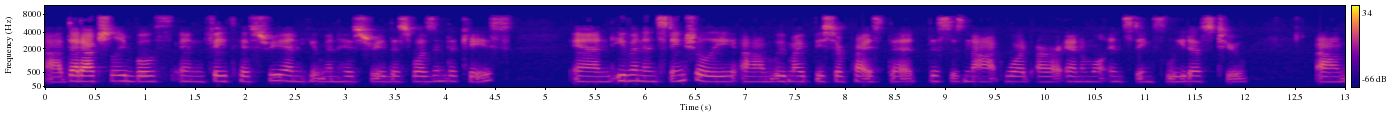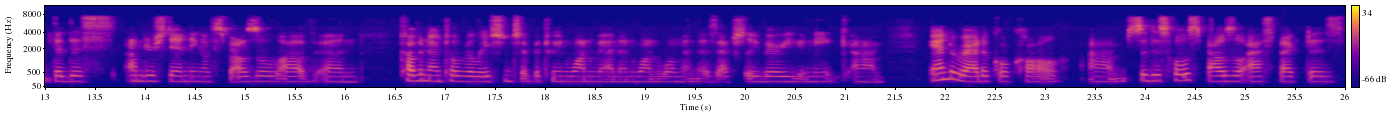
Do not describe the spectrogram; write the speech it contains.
Uh, that actually, both in faith history and human history, this wasn't the case. And even instinctually, um, we might be surprised that this is not what our animal instincts lead us to um, that this understanding of spousal love and covenantal relationship between one man and one woman is actually very unique um, and a radical call. Um, so, this whole spousal aspect is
